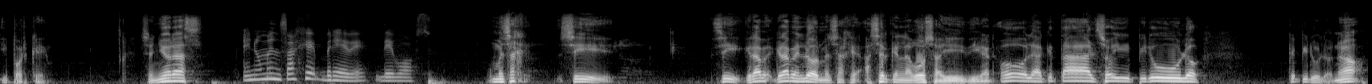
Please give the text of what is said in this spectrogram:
¿Y por qué? Señoras, En un mensaje breve de voz. un mensaje, sí, sí, grábenlo el mensaje, acerquen la voz ahí y digan, hola, ¿qué tal? Soy Pirulo. ¿Qué Pirulo? No.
